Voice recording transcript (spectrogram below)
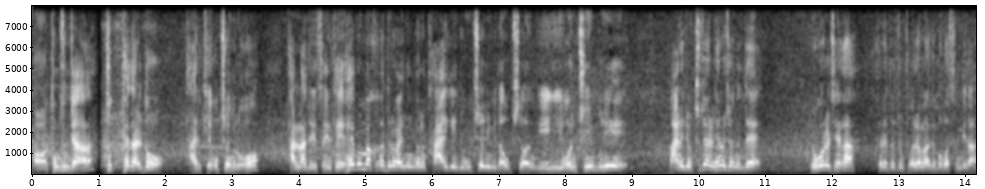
어, 동승자 툭 페달도 다 이렇게 옵션으로 발라져 있어요. 이렇게 해골 마크가 들어가 있는 거는 다 이게 이제 옵션입니다. 옵션. 이 원 주인분이 많이 좀 투자를 해 놓으셨는데 요거를 제가 그래도 좀 저렴하게 먹었습니다.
